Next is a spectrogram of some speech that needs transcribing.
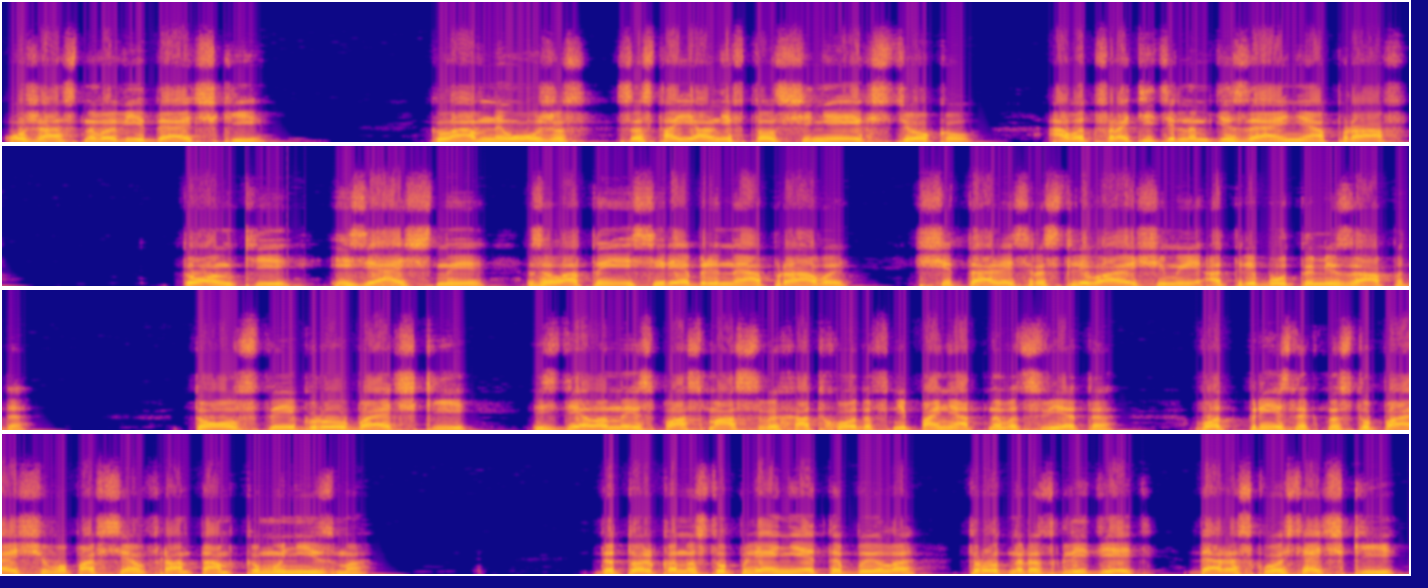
ужасного вида очки. Главный ужас состоял не в толщине их стекол, а в отвратительном дизайне оправ. Тонкие, изящные, золотые и серебряные оправы считались расслевающими атрибутами Запада. Толстые и грубые очки, сделанные из пластмассовых отходов непонятного цвета, вот признак наступающего по всем фронтам коммунизма. Да только наступление это было трудно разглядеть, даже сквозь очки,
